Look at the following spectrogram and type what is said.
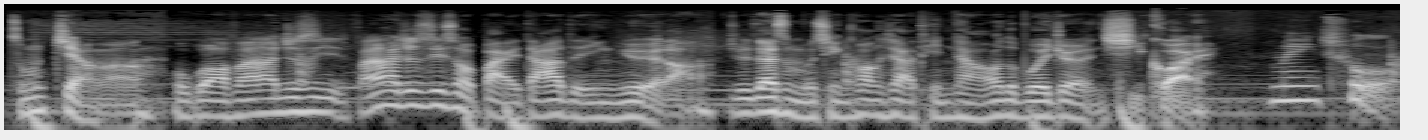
怎么讲啊，我不知道，反正他就是，反正他就是一首百搭的音乐啦，就是在什么情况下听它，我都不会觉得很奇怪。没错，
